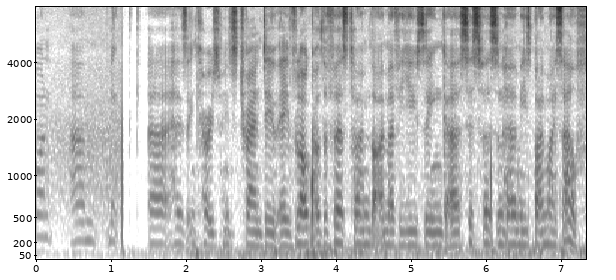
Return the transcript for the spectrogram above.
everyone. Um, Nick uh, has encouraged me to try and do a vlog of the first time that I'm ever using uh, Sisyphus and Hermes by myself.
